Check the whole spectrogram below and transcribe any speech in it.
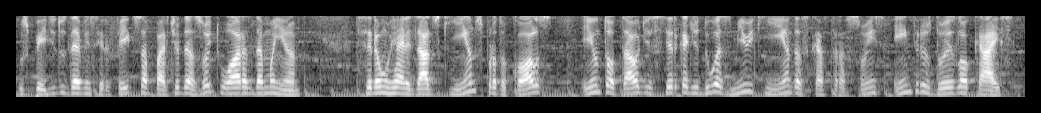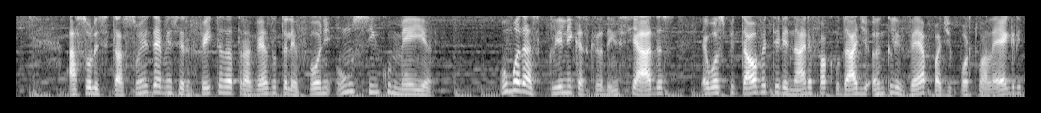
Os pedidos devem ser feitos a partir das 8 horas da manhã. Serão realizados 500 protocolos em um total de cerca de 2.500 castrações entre os dois locais. As solicitações devem ser feitas através do telefone 156. Uma das clínicas credenciadas é o Hospital Veterinário Faculdade Anclivepa de Porto Alegre,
